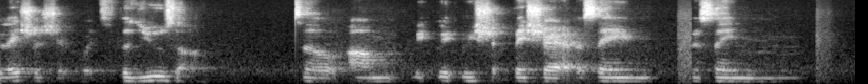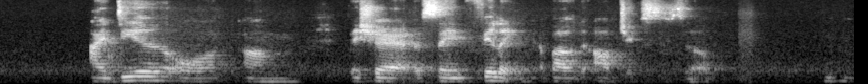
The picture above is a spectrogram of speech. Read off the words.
relationship with the user. So um, we, we, we sh- they share the same the same idea or um, they share the same feeling about the objects. So. Mm-hmm.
